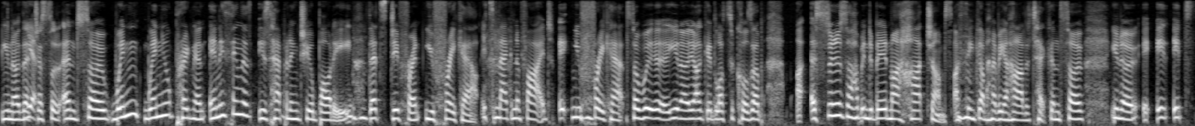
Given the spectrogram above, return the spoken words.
you know that Yep. just sort of, and so when when you're pregnant anything that is happening to your body Mm-hmm. that's different you freak out It's magnified. it, you freak out. So we, uh, you know, I get lots of calls up. Uh, As soon as I hop into bed, my heart jumps. I think I'm having a heart attack, and so you know, it, it, it's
